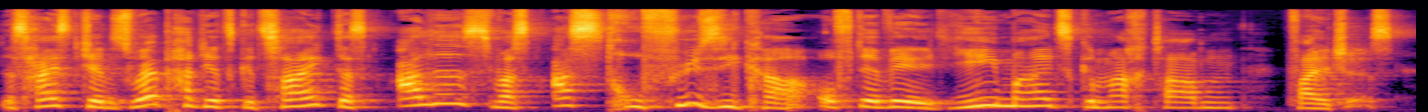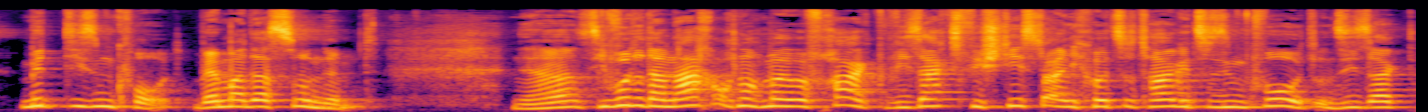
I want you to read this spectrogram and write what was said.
Das heißt, James Webb hat jetzt gezeigt, dass alles, was Astrophysiker auf der Welt jemals gemacht haben, falsch ist. Mit diesem Quote, wenn man das so nimmt. Ja, sie wurde danach auch nochmal befragt, wie sagst, wie stehst du eigentlich heutzutage zu diesem Quote? Und sie sagt,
